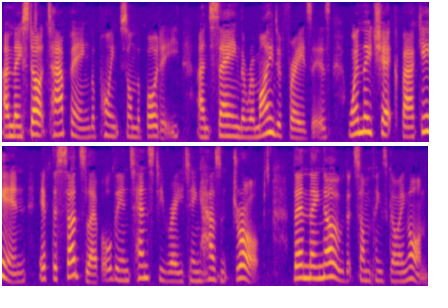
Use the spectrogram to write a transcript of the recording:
and they start tapping the points on the body and saying the reminder phrases, when they check back in, if the SUDS level, the intensity rating, hasn't dropped, then they know that something's going on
